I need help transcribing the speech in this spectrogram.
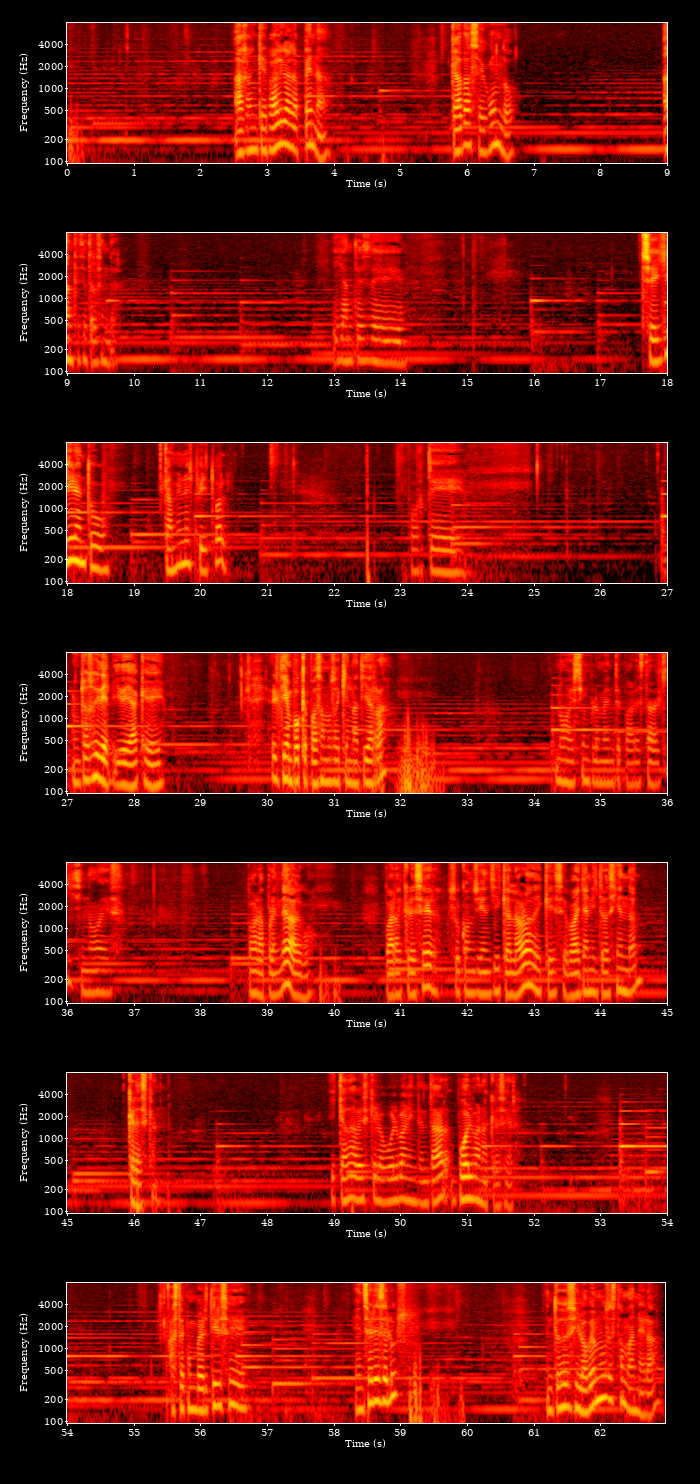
Hagan que valga la pena cada segundo antes de trascender. Y antes de seguir en tu camino espiritual. Porque yo soy de la idea que el tiempo que pasamos aquí en la tierra no es simplemente para estar aquí, sino es para aprender algo, para crecer su conciencia y que a la hora de que se vayan y trasciendan, crezcan. Y cada vez que lo vuelvan a intentar, vuelvan a crecer. Hasta convertirse en seres de luz. Entonces si lo vemos de esta manera,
